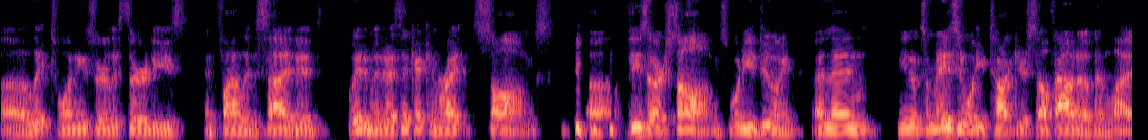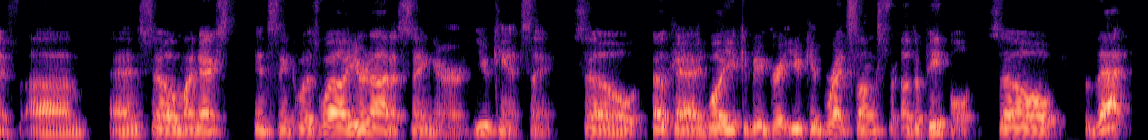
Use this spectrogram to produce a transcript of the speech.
uh, late 20s, early 30s, and finally decided, wait a minute, I think I can write songs. Uh, these are songs. What are you doing? And then, you know, it's amazing what you talk yourself out of in life. Um, and so my next instinct was, well, you're not a singer. You can't sing. So, okay, well, you could be a great, you could write songs for other people. So that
